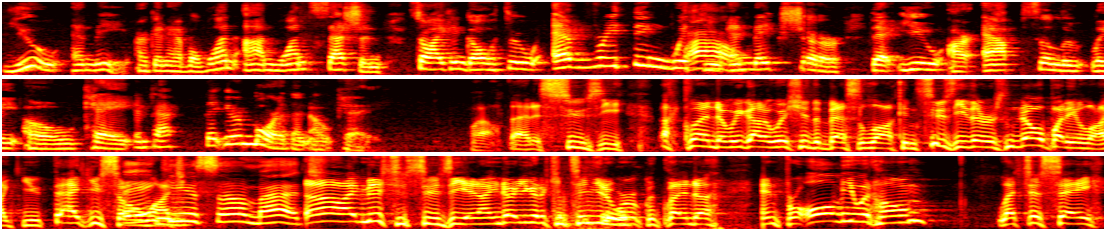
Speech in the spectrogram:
you and me are going to have a one on one session so I can go through everything with wow. you and make sure that you are absolutely okay. In fact, that you're more than okay. Well, that is Suze. Uh, Glenda, we got to wish you the best of luck. And Suze, there's nobody like you. Thank you so Thank much. Thank you so much. Oh, I miss you, Suze. And I know you're going to continue to work with Glenda. And for all of you at home, let's just say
